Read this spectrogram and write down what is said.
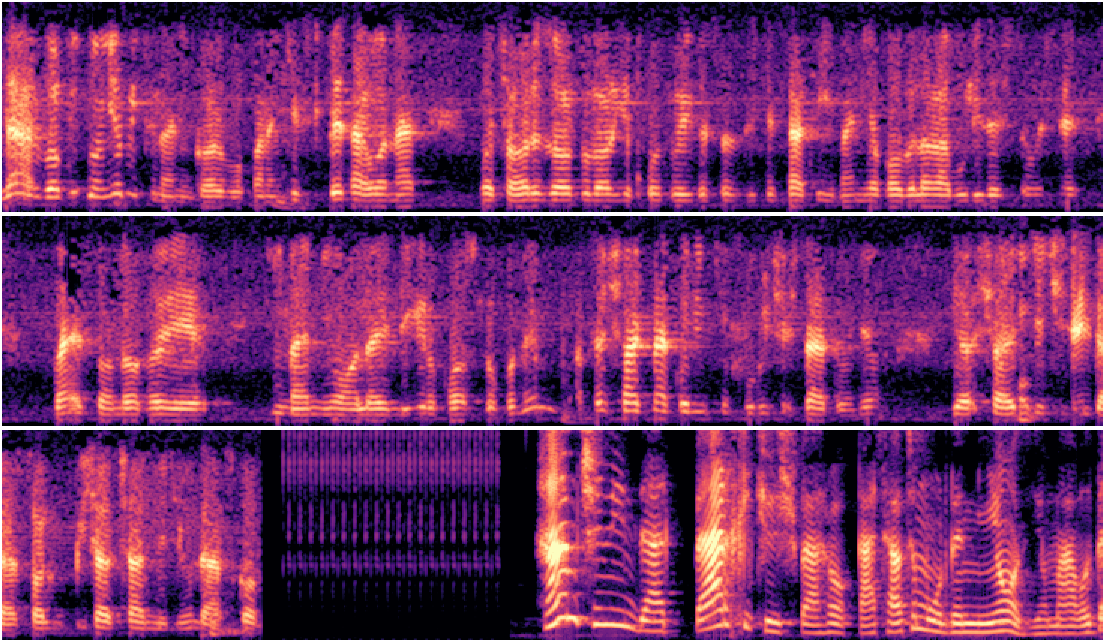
نه الباقی دنیا می‌تونن این کار بکنن. کسی بتواند با چهار هزار دلار یه خودرویی بسازه که سطح ایمنی قابل قبولی داشته باشه و استانداردهای ایمنی و حالا دیگه رو پاس بکنه. اصلا شک نکنیم که فروشش در دنیا یا شاید خب. یه چیزی در سال بیش از چند میلیون دستگاه همچنین در برخی کشورها قطعات مورد نیاز یا مواد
